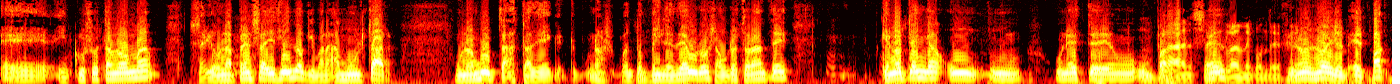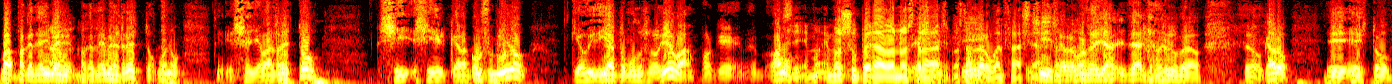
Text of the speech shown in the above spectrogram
eh, incluso esta norma salió en la prensa diciendo que iban a multar una multa hasta de unos cuantos miles de euros a un restaurante que no tenga un, un este, un, plan, ¿eh? un plan de contención. No, no, el, pack para que te lleve, para que te lleve el resto. Bueno, eh, se lleva el resto si, si el que lo ha consumido que hoy día todo el mundo se lo lleva, porque, vamos... Sí, hemos, hemos superado nuestras, ese- nuestras sí, vergüenzas. ya. Sí, esa vergüenza ya, ya, ya se ha superado. Pero claro, eh, esto,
